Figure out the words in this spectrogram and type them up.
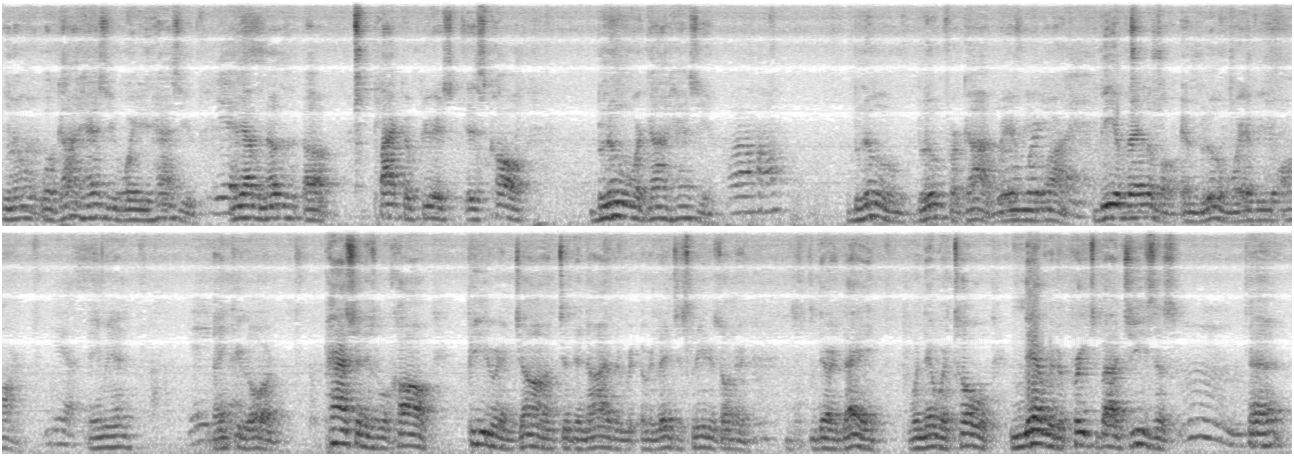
You know, well, God has you where He has you. Yes. We have another uh, plaque up here. It's, it's called Bloom Where God Has You. Uh-huh. Bloom, bloom for God wherever where you you are. plant. Be available and bloom wherever you are. Yes. Amen. Amen. Thank you, Lord. Passion is what called Peter and John to deny the re- religious leaders on their, their day when they were told never to preach about Jesus. Mm.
